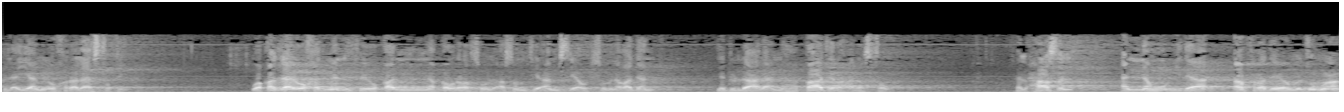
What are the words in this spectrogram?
في الأيام الأخرى لا يستطيع. وقد لا يؤخذ منه فيقال أن قول الرسول أصمت أمس أو تصومين غدا يدل على أنها قادرة على الصوم. فالحاصل أنه إذا أفرد يوم الجمعة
